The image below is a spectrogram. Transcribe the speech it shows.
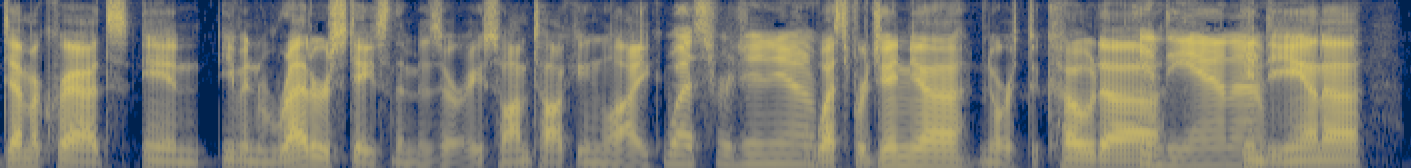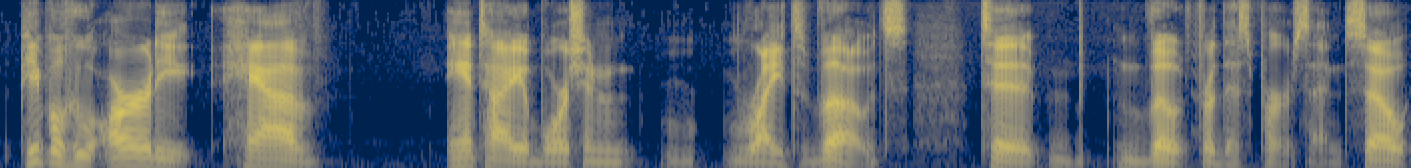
Democrats in even redder states than Missouri, so I'm talking like West Virginia, West Virginia, North Dakota, Indiana, Indiana, people who already have anti-abortion rights votes to vote for this person. So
